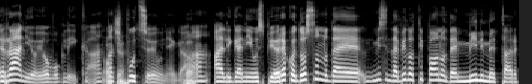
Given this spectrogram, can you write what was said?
Ranio je ovog lika, znači Mhm. Ok. pucao je u njega, Da. ali ga nije uspio. Rekao je doslovno da je, mislim da je bilo tipa ono da je milimetar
